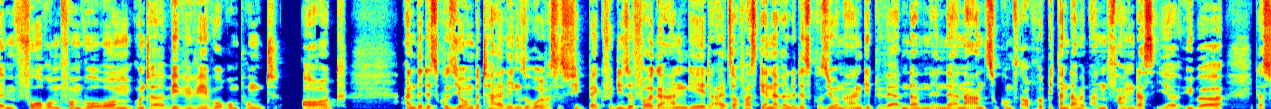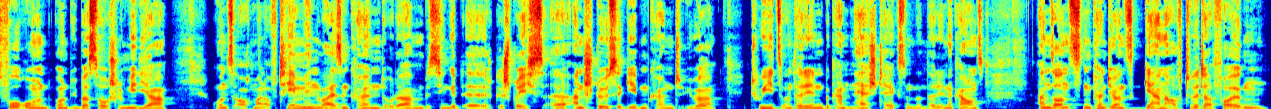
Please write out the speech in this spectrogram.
im Forum vom Worum unter www.worum.org an der Diskussion beteiligen, sowohl was das Feedback für diese Folge angeht, als auch was generelle Diskussionen angeht. Wir werden dann in der nahen Zukunft auch wirklich dann damit anfangen, dass ihr über das Forum und über Social Media uns auch mal auf Themen hinweisen könnt oder ein bisschen äh, Gesprächsanstöße geben könnt über Tweets unter den bekannten Hashtags und unter den Accounts. Ansonsten könnt ihr uns gerne auf Twitter folgen.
